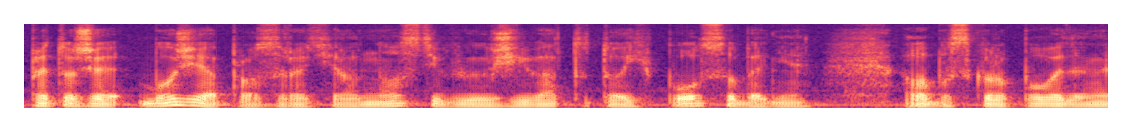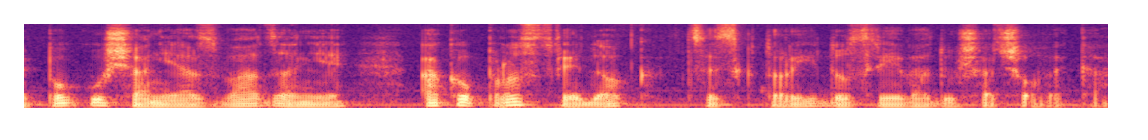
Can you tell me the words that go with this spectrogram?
pretože Božia prozreteľnosť využíva toto ich pôsobenie, alebo skoro povedané pokúšanie a zvádzanie ako prostriedok, cez ktorý dozrieva duša človeka.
